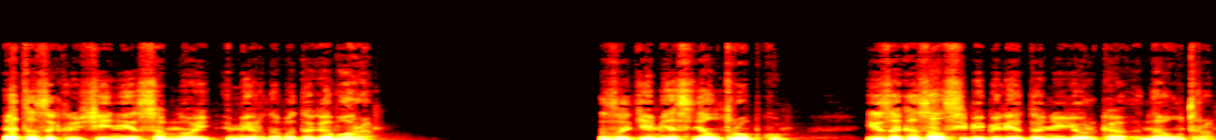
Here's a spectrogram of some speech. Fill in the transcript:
Это заключение со мной мирного договора. Затем я снял трубку и заказал себе билет до Нью-Йорка на утро.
